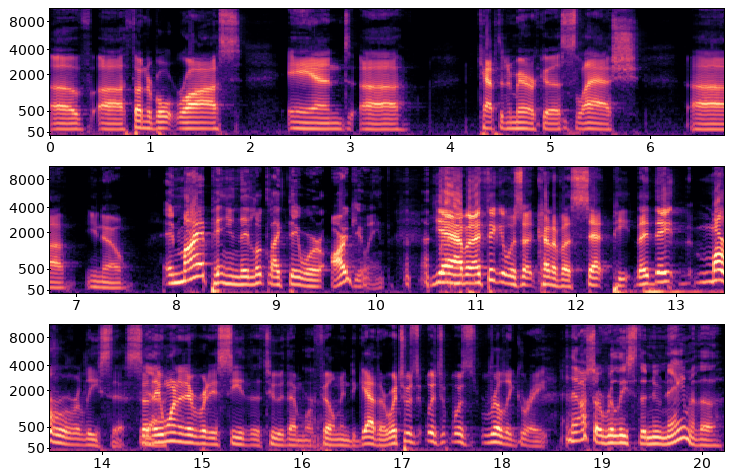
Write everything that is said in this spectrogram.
of uh, Thunderbolt Ross and uh, Captain America slash, uh, you know, In my opinion, they look like they were arguing. yeah, but I think it was a kind of a set piece. They, they Marvel released this, so they wanted everybody to see the two of them were filming together, which was which was really great. And they also released the new name of the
